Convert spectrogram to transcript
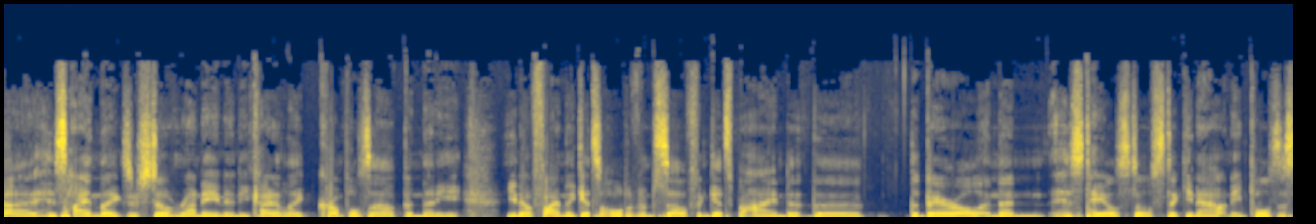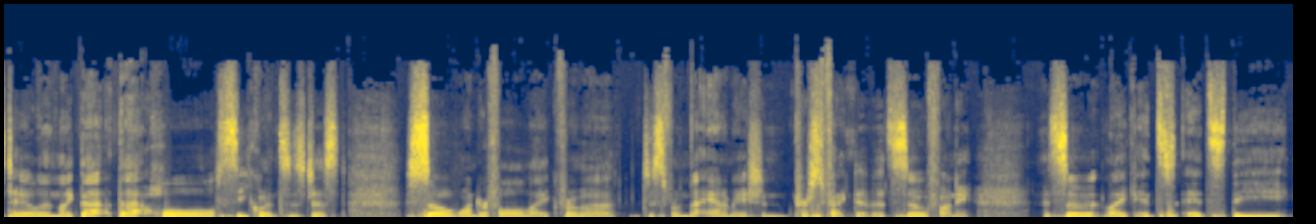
uh, his hind legs are still running and he kind of like crumples up and then he you know finally gets a hold of himself and gets behind the, the barrel and then his tail's still sticking out and he pulls his tail in like that that whole sequence is just so wonderful like from a just from the animation perspective. It's so funny. It's so like it's it's the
